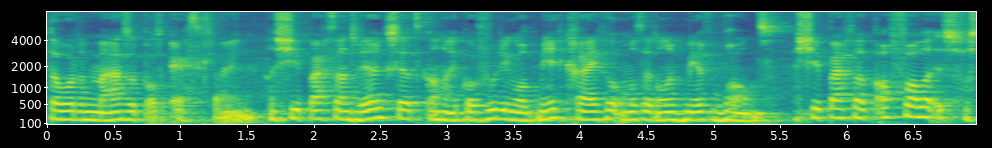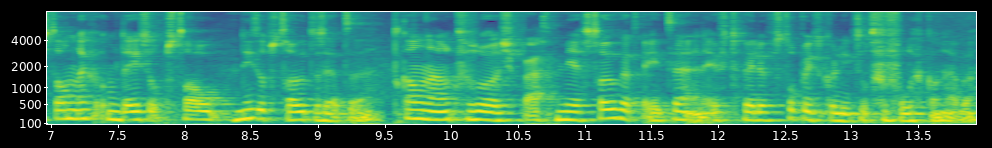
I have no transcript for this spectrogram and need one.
dan worden de mazen pas echt klein. Als je je paard aan het werk zet, kan hij qua voeding wat meer krijgen, omdat hij dan ook meer verbrandt. Als je je paard laat afvallen, is het verstandig om deze op stal niet op stro te zetten. Het kan er namelijk voor zorgen dat je paard meer stro gaat eten en eventuele verstoppingskoliek tot gevolg kan hebben.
